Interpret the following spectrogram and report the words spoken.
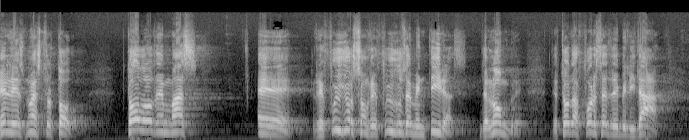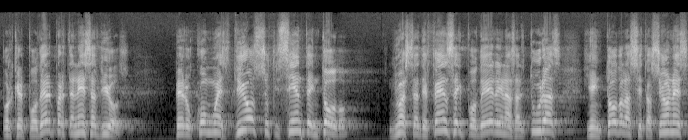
Él es nuestro todo. Todos los demás eh, refugios son refugios de mentiras del hombre, de toda fuerza de debilidad, porque el poder pertenece a Dios. Pero como es Dios suficiente en todo, nuestra defensa y poder en las alturas y en todas las situaciones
